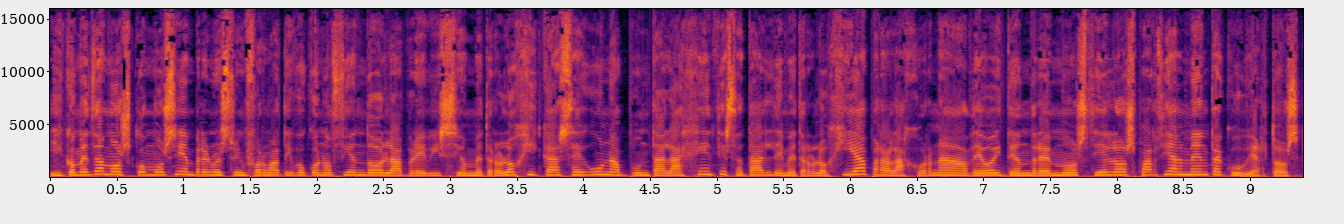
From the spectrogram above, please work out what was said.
Y comenzamos, como siempre, nuestro informativo conociendo la previsión meteorológica. Según apunta la Agencia Estatal de Meteorología, para la jornada de hoy tendremos cielos parcialmente cubiertos,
